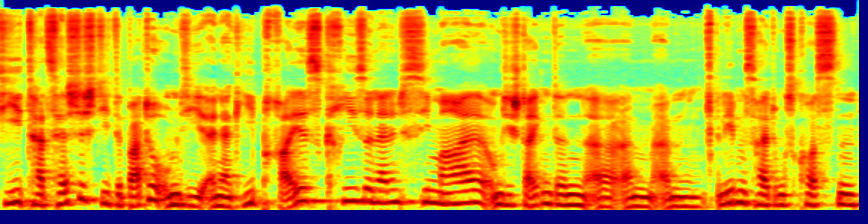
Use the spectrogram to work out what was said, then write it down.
die tatsächlich die Debatte um die Energiepreiskrise, nenne ich sie mal, um die steigenden äh, ähm, ähm, Lebenshaltungskosten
